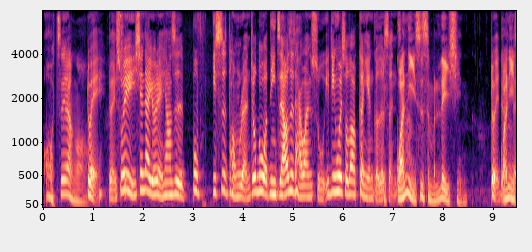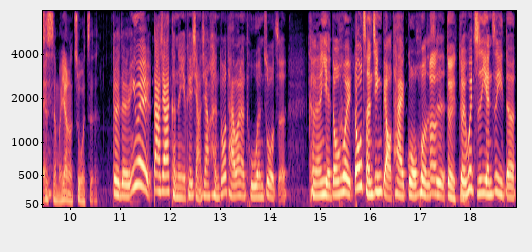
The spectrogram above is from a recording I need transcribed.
哦，这样哦，对对，所以现在有点像是不一视同仁。就如果你只要是台湾书，一定会受到更严格的审查，管你是什么类型，对，对，对，管你是什么样的作者，对，对对，因为大家可能也可以想象，很多台湾的图文作者。可能也都会都曾经表态过，或者是、呃、对对，对会直言自己的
